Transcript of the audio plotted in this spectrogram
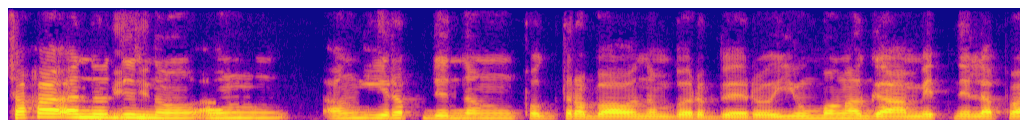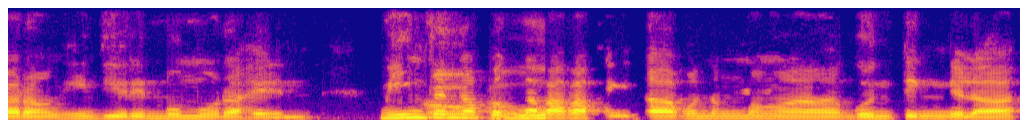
Tsaka ano din Legit. no, ang ang hirap din ng pagtrabaho ng barbero, yung mga gamit nila parang hindi rin mumurahin. Minsan Oo. nga pag Oo. nakakakita ako ng mga gunting nila,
